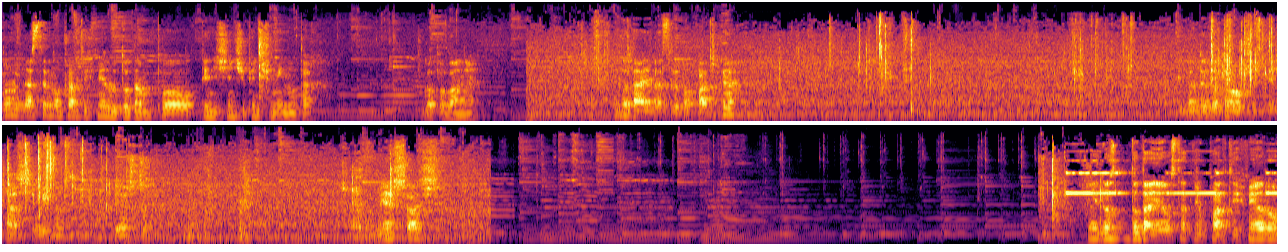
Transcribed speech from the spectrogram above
No i następną partię chmielu dodam po 55 minutach gotowania. Dodaję następną paczkę. I będę gotował przez 15 minut jeszcze. Trzeba wymieszać. No i do, dodaję ostatnią partię chmielu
